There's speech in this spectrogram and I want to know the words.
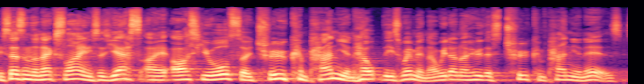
He says in the next line, he says, Yes, I ask you also, true companion, help these women. Now, we don't know who this true companion is,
